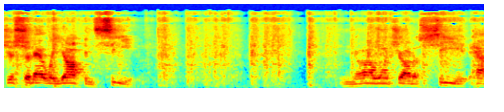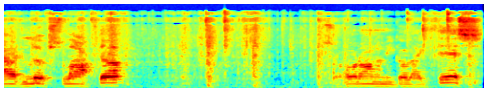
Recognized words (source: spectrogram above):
just so that way y'all can see it. You know, I want y'all to see it, how it looks locked up. So hold on, let me go like this.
